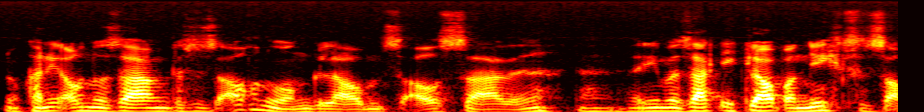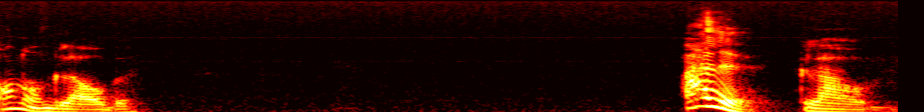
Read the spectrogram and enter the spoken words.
Dann kann ich auch nur sagen, das ist auch nur eine Glaubensaussage. Ne? Wenn jemand sagt, ich glaube an nichts, das ist auch nur ein Glaube. Alle glauben.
